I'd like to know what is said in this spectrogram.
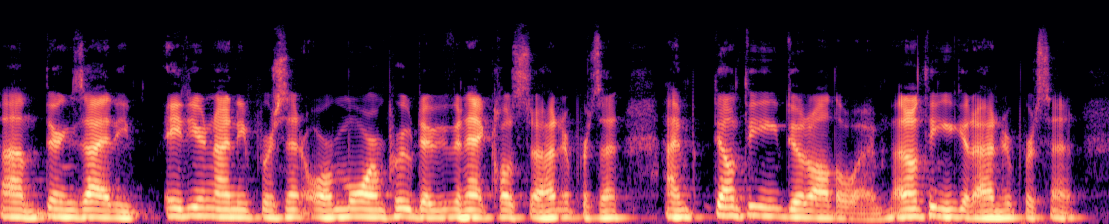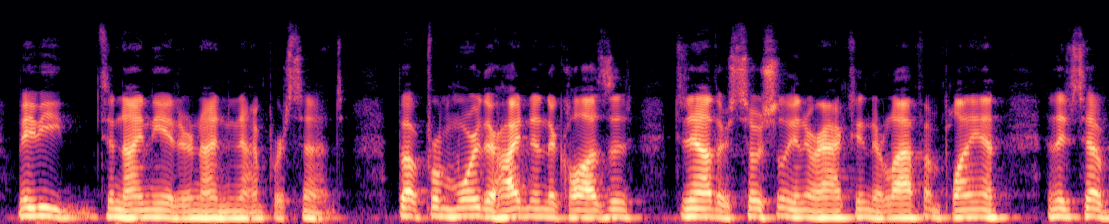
Um, their anxiety 80 or 90 percent or more improved. I've even had close to 100 percent. I don't think you can do it all the way. I don't think you can get 100 percent maybe to 98 or 99%. But from where they're hiding in their closet to now they're socially interacting, they're laughing, playing, and they just have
